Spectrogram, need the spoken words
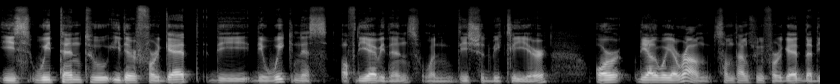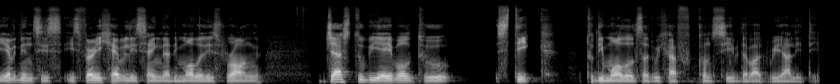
is we tend to either forget the, the weakness of the evidence when this should be clear, or the other way around. Sometimes we forget that the evidence is, is very heavily saying that the model is wrong, just to be able to stick to the models that we have conceived about reality.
